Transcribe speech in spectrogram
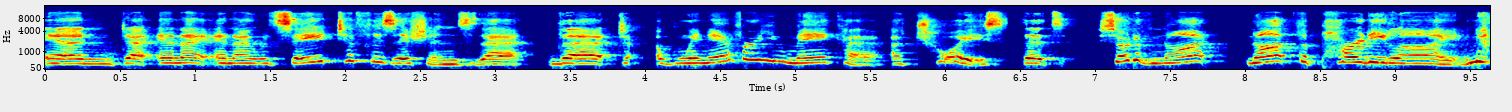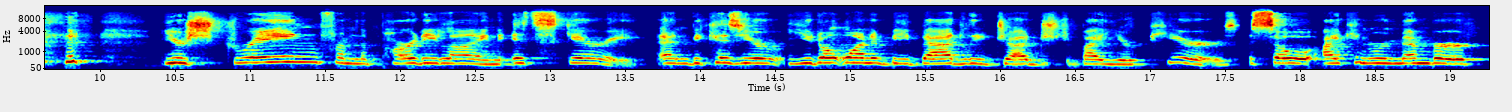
And uh, and i and i would say to physicians that that whenever you make a, a choice that's sort of not not the party line you're straying from the party line it's scary. And because you're you don't want to be badly judged by your peers. So i can remember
